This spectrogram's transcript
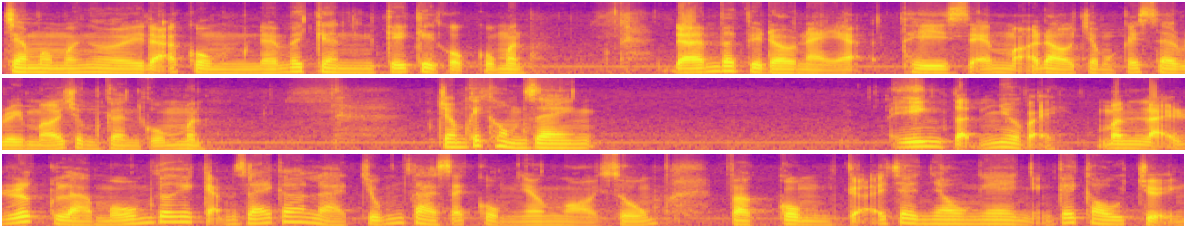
Chào mừng mọi người đã cùng đến với kênh Ký Kỳ Cục của mình. Đến với video này thì sẽ mở đầu cho một cái series mới trong kênh của mình. Trong cái không gian yên tĩnh như vậy, Mình lại rất là muốn có cái cảm giác là chúng ta sẽ cùng nhau ngồi xuống Và cùng kể cho nhau nghe những cái câu chuyện.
